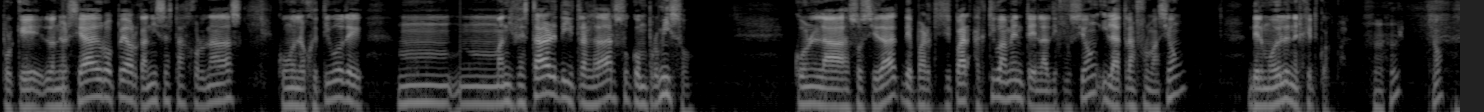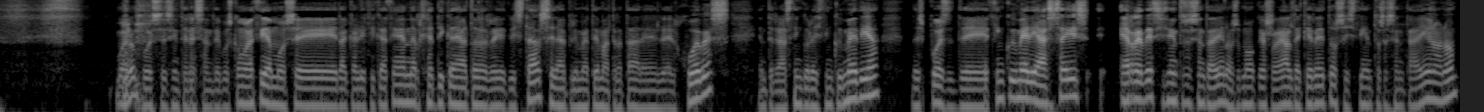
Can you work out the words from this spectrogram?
porque la Universidad Europea organiza estas jornadas con el objetivo de mm, manifestar y trasladar su compromiso con la sociedad de participar activamente en la difusión y la transformación del modelo energético actual. ¿no? Bueno, pues es interesante. Pues como decíamos, eh, la calificación energética de la Torre de Cristal será el primer tema a tratar el, jueves, entre las 5 y las 5 y media. Después de 5 y media a 6, RD 661, supongo que es Real Decreto 661, ¿no?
